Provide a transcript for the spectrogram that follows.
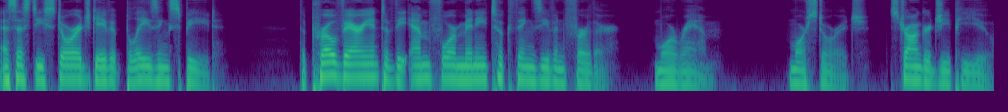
SSD storage gave it blazing speed. The Pro variant of the M4 Mini took things even further. More RAM, more storage, stronger GPU.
